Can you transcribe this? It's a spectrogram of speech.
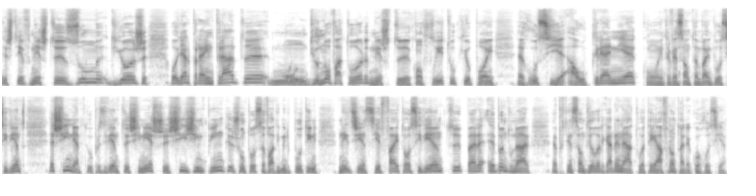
Esteve neste Zoom de hoje a olhar para a entrada de um novo ator neste conflito que opõe a Rússia à Ucrânia, com a intervenção também do Ocidente. A China, o presidente chinês Xi Jinping juntou-se a Vladimir Putin na exigência feita ao Ocidente para abandonar a pretensão de alargar a NATO até à fronteira com a Rússia.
